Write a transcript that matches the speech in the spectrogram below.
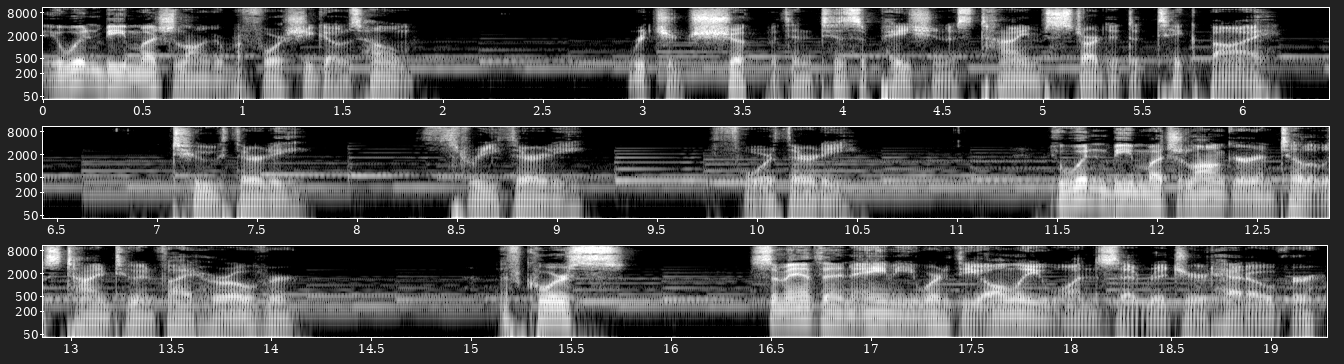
It wouldn't be much longer before she goes home. Richard shook with anticipation as time started to tick by. 2:30, 3:30, 4:30. It wouldn't be much longer until it was time to invite her over. Of course, Samantha and Amy weren't the only ones that Richard had over.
